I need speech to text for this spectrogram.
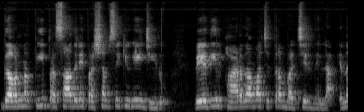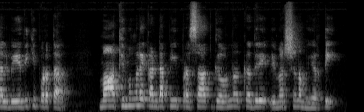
ഗവർണർ പി പ്രസാദിനെ പ്രശംസിക്കുകയും ചെയ്തു. വേദിയിൽ ഭാരതാംബ ചിത്രം വച്ചിരുന്നില്ല. എന്നാൽ വേദിക്ക് പുറത്ത് മാധ്യമങ്ങളെ കണ്ട പി പ്രസാദ് ഗവർണർക്കെതിരെ വിമർശനം ഉയർത്തി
